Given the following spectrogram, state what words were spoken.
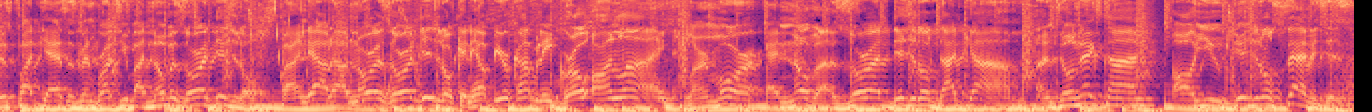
This podcast has been brought to you by Nova Zora Digital. Find out how Nova Zora Digital can help your company grow online. Learn more at novazoradigital.com. Until next time, all you digital savages.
